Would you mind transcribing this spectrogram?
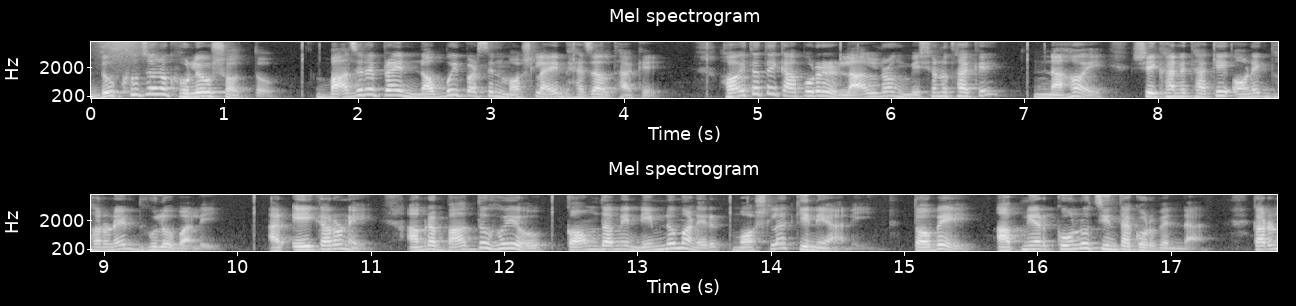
দুঃখজনক হলেও সত্য, বাজারে প্রায় নব্বই পার্সেন্ট মশলায় ভেজাল থাকে। হয় তাতে কাপড়ের লাল রং মেশানো থাকে, না হয় সেখানে থাকে অনেক ধরনের ধুলোবালি আর এই কারণে আমরা বাধ্য হয়েও কম দামে নিম্নমানের মশলা কিনে আনি। তবে আপনি আর কোনো চিন্তা করবেন না, কারণ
